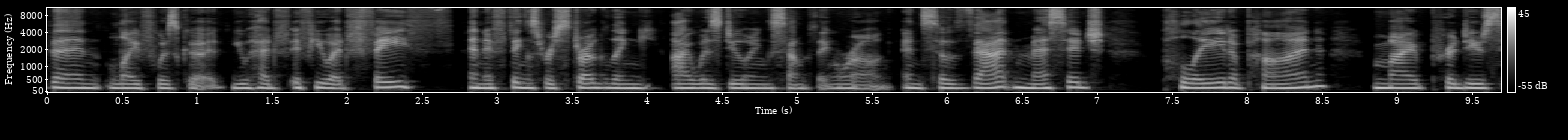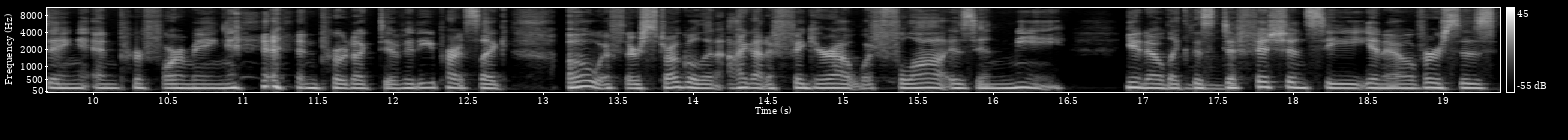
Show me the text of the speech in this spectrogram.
then life was good. You had, if you had faith, and if things were struggling, I was doing something wrong. And so that message played upon my producing and performing and productivity parts. Like, oh, if there's struggle, then I got to figure out what flaw is in me. You know, like this Mhm. deficiency, you know, versus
